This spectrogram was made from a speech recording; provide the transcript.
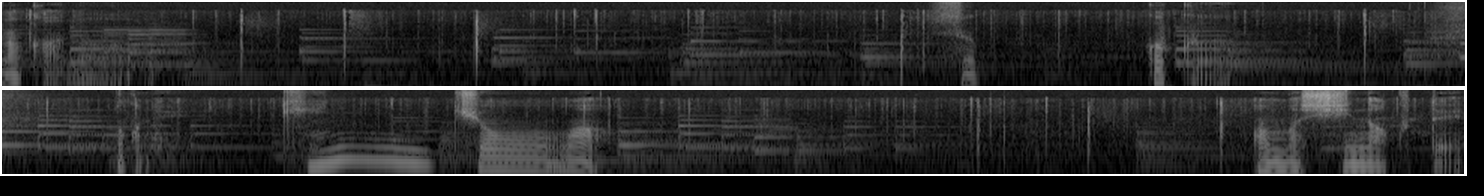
なんかあのすっごく、しなくて。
